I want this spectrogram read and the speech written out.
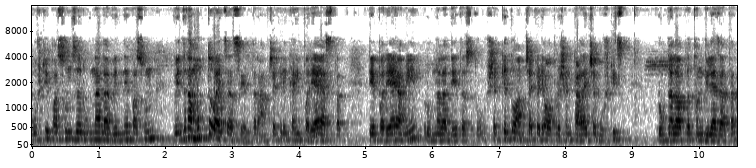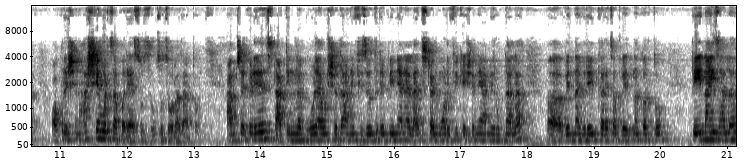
गोष्टीपासून जर रुग्णाला वेदनेपासून वेदनामुक्त व्हायचं असेल तर आमच्याकडे काही पर्याय असतात. ते पर्याय आम्ही रुग्णाला देत असतो. शक्यतो आमच्याकडे ऑपरेशन टाळायच्या गोष्टीच रुग्णाला प्रथम दिल्या जातात. ऑपरेशन हा शेवटचा पर्याय सुचव सुचवला जातो. आमच्याकडे स्टार्टिंगला गोळ्या औषधं आणि फिजिओथेरपीने आणि लाईफस्टाईल मॉडिफिकेशनने आम्ही रुग्णाला अ, करायचा प्रयत्न करतो. ते नाही झालं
